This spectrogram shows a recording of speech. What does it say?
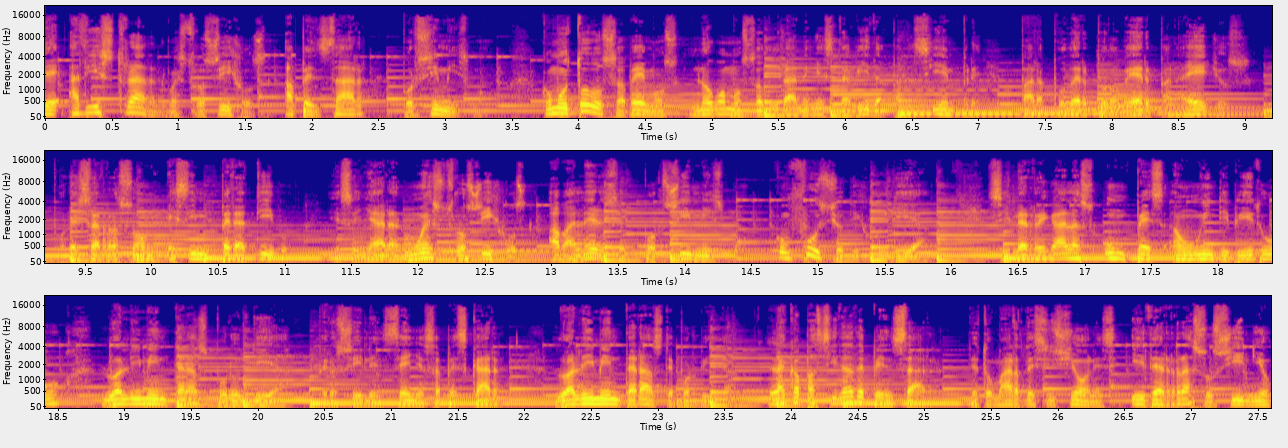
de adiestrar a nuestros hijos a pensar por sí mismos. Como todos sabemos, no vamos a durar en esta vida para siempre para poder proveer para ellos. Por esa razón es imperativo enseñar a nuestros hijos a valerse por sí mismos. Confucio dijo un día, si le regalas un pez a un individuo, lo alimentarás por un día, pero si le enseñas a pescar, lo alimentarás de por vida. La capacidad de pensar, de tomar decisiones y de raciocinio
